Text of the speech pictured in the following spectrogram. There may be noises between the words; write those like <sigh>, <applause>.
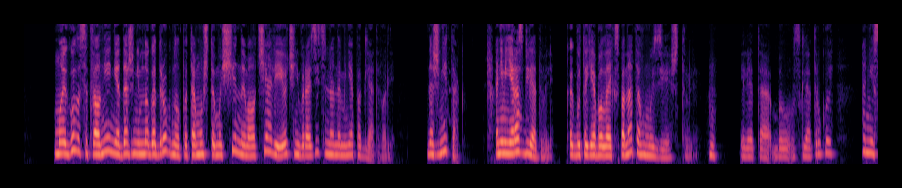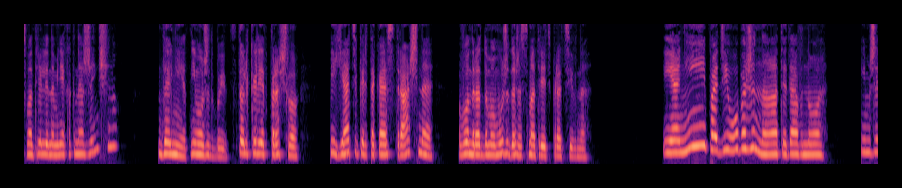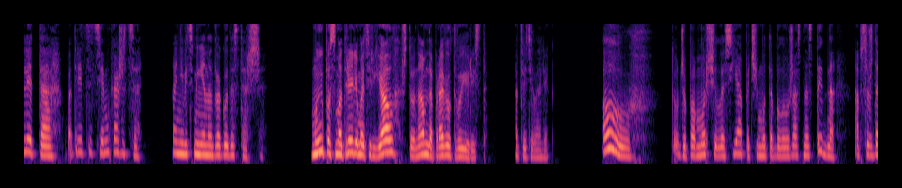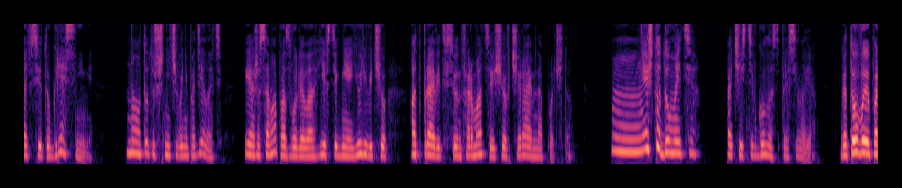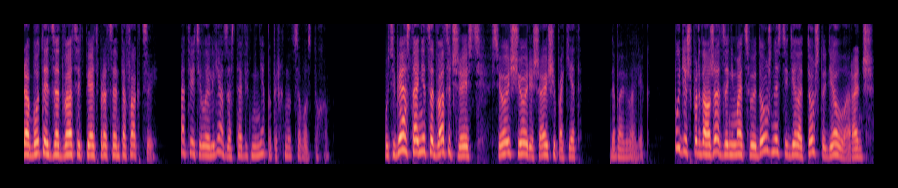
Мой голос от волнения даже немного дрогнул, потому что мужчины молчали и очень выразительно на меня поглядывали. Даже не так. Они меня разглядывали, как будто я была экспонатом в музее, что ли. Хм. Или это был взгляд другой? Они смотрели на меня как на женщину? Да нет, не может быть. Столько лет прошло. И я теперь такая страшная. Вон родному мужу даже смотреть противно. И они, поди, оба женаты давно. Им же лет-то по 37, кажется. Они ведь меня на два года старше. «Мы посмотрели материал, что нам направил твой юрист», — ответил Олег. «Оу...» Тут же поморщилась я, почему-то было ужасно стыдно обсуждать всю эту грязь с ними. Но тут уж ничего не поделать. Я же сама позволила Евстигнею Юрьевичу отправить всю информацию еще вчера им на почту. «М -м, «И что думаете?» — почистив голос, спросила я. «Готовы поработать за 25% акций», — ответил Илья, заставив меня поперхнуться воздухом. «У тебя останется 26, все еще решающий пакет добавил Олег. «Будешь продолжать занимать свою должность и делать то, что делала раньше.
